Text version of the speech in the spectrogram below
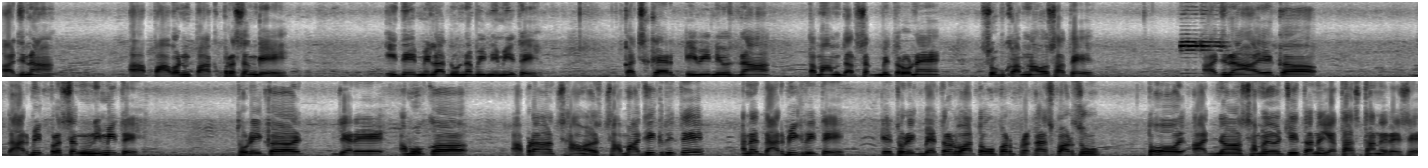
આજના આ પાવન પાક પ્રસંગે ઈદે મિલાદુનબી નિમિત્તે કચ્છ કેર ટીવી ન્યૂઝના તમામ દર્શક મિત્રોને શુભકામનાઓ સાથે આજના આ એક ધાર્મિક પ્રસંગ નિમિત્તે થોડીક જ્યારે અમુક આપણા સામાજિક રીતે અને ધાર્મિક રીતે કે થોડીક બે ત્રણ વાતો ઉપર પ્રકાશ પાડશું તો આજના સમયોચિત અને યથાસ્થાને રહેશે.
